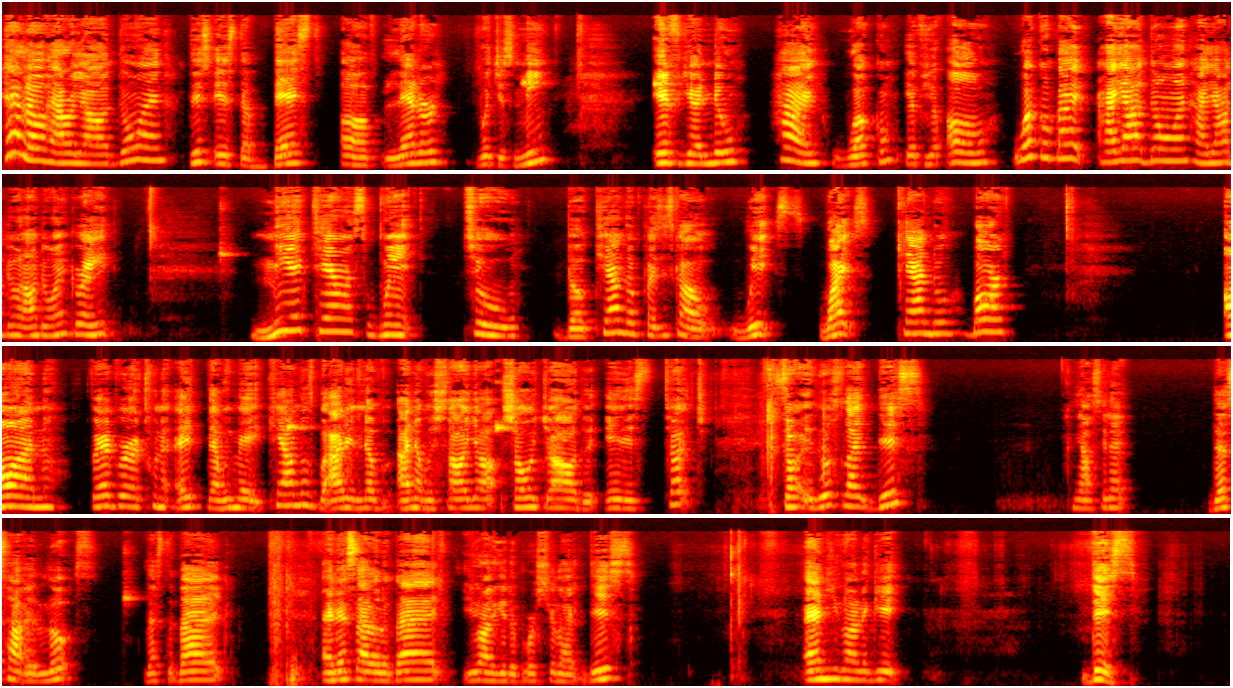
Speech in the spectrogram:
Hello, how are y'all doing? This is the best of letter, which is me. If you're new, hi, welcome. If you're old, welcome back. How y'all doing? How y'all doing? I'm doing great. Me and Terrence went to the candle place. It's called White's, White's Candle Bar on February 28th. Now we made candles, but I didn't never I never saw y'all showed y'all the Innis touch. So it looks like this. Can y'all see that? That's how it looks. That's the bag. And inside of the bag, you're gonna get a brochure like this. And you're gonna get this.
